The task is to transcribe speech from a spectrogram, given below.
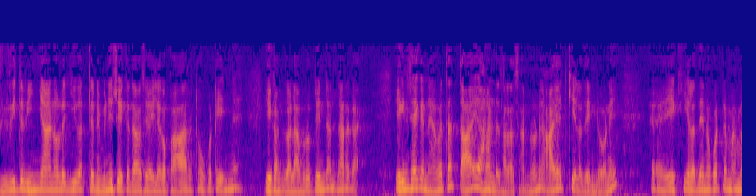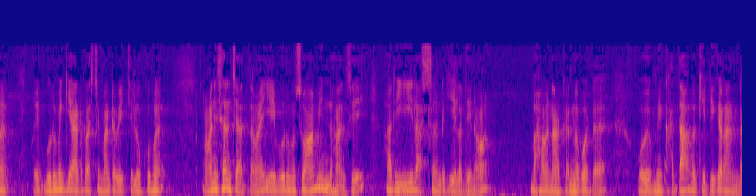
විවිධ විඥානවල ජීවත් වෙන මිනිස්සු එක දවසේ ඇවිල්ලා පාරට ඔකට එන්නේ නැහැ. ඒක අපි බලාපොරොත්තු වෙන්නත් නරකයි. ඒ නිසා ඒක නැවතත් ආයෙ අහන්න සලසන්න ඕනේ. ආයෙත් කියලා දෙන්න ඕනේ. ඒ කියලා දෙනකොට මම බුරුමේ ගියාට පස්සේ මට වෙච්ච ලොකුම ආනිසංසයක් තමයි මේ බුරුම ස්වාමීන් වහන්සේ හරි ලස්සනට කියලා දෙනවා. භාවනා කරනකොට ඔය මේ කතාව කෙටි කරන්නත්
